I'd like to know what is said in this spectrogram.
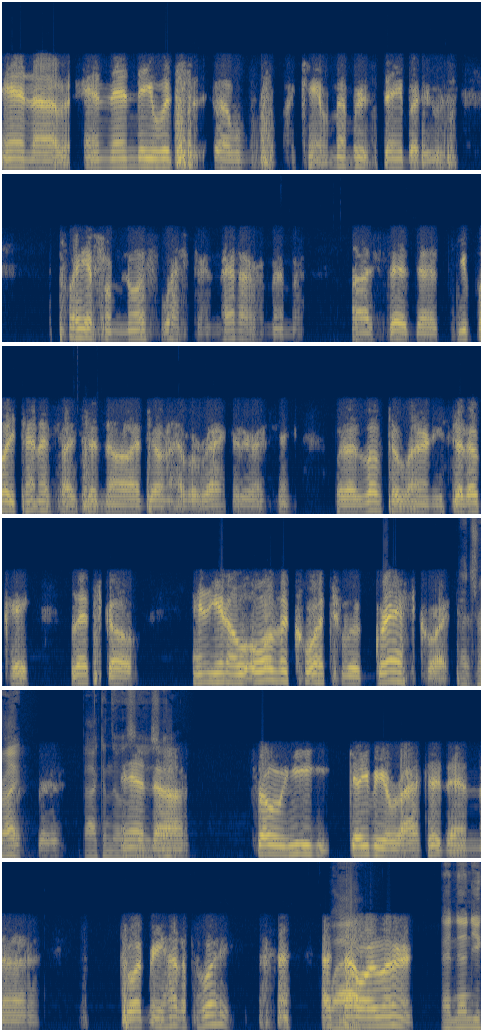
And uh, and then they would uh, I can't remember his name, but he was a player from Northwestern. That I remember. I said, uh, "You play tennis?" I said, "No, I don't have a racket or anything, but I'd love to learn." He said, "Okay, let's go." And you know, all the courts were grass courts. That's right. Back in those And days? yeah. uh, so he gave me a racket and uh, taught me how to play. That's Wow. how I learned. And then you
